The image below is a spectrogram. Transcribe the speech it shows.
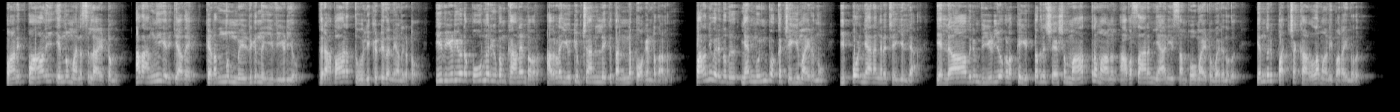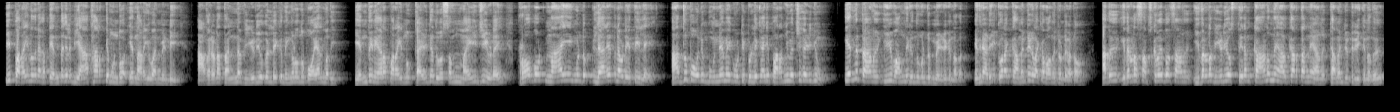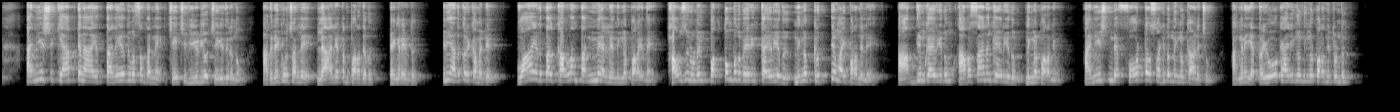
പണിപ്പാളി എന്ന് മനസ്സിലായിട്ടും അത് അംഗീകരിക്കാതെ കിടന്നും മെഴുകുന്ന ഈ വീഡിയോ ഇതൊരു അപാര തൊലിക്കെട്ടി തന്നെയാണ് കേട്ടോ. ഈ വീഡിയോയുടെ പൂർണ രൂപം കാണേണ്ടവർ അവരുടെ യൂട്യൂബ് ചാനലിലേക്ക് തന്നെ പോകേണ്ടതാണ്. പറഞ്ഞു വരുന്നത് ഞാൻ മുൻപൊക്കെ ചെയ്യുമായിരുന്നു. ഇപ്പോൾ ഞാൻ അങ്ങനെ ചെയ്യില്ല. എല്ലാവരും വീഡിയോകളൊക്കെ ഇട്ടതിന് ശേഷം മാത്രമാണ് അവസാനം ഞാൻ ഈ സംഭവമായിട്ട് വരുന്നത്. എന്തൊരു പച്ച കള്ളമാണ് ഈ പറയുന്നത്. ഈ പറയുന്നതിനകത്ത് എന്തെങ്കിലും യാഥാർത്ഥ്യമുണ്ടോ എന്നറിയുവാൻ വേണ്ടി അവരുടെ തന്നെ വീഡിയോകളിലേക്ക് നിങ്ങളൊന്ന് പോയാൽ മതി. എന്തിനേറെ പറയുന്നു? കഴിഞ്ഞ ദിവസം മൈജിയുടെ റോബോട്ട് നായയും കൊണ്ട് ലാലേട്ടൻ അവിടെ എത്തിയില്ലേ? അതുപോലും മുന്നമേ കൂട്ടി പുള്ളിക്കാരി പറഞ്ഞു വെച്ച് കഴിഞ്ഞു. എന്നിട്ടാണ് ഈ വന്നിരുന്നു കൊണ്ട് മെഴുകുന്നത്. ഇതിനടിയിൽ കുറെ കമന്റുകളൊക്കെ വന്നിട്ടുണ്ട് കേട്ടോ. അത് ഇവരുടെ സബ്സ്ക്രൈബേഴ്സ് ആണ്. ഇവരുടെ വീഡിയോ സ്ഥിരം കാണുന്ന ആൾക്കാർ തന്നെയാണ് കമന്റ് ഇട്ടിരിക്കുന്നത്. അനീഷ് ക്യാപ്റ്റനായ തലേ ദിവസം തന്നെ ചേച്ചി വീഡിയോ ചെയ്തിരുന്നു. അതിനെക്കുറിച്ചല്ലേ ലാലേട്ടൻ പറഞ്ഞത്? എങ്ങനെയുണ്ട്? ഇനി അടുത്തൊരു കമന്റ്. വായെടുത്താൽ കള്ളം തന്നെയല്ലേ നിങ്ങൾ പറയുന്നേ? ഹൗസിനുള്ളിൽ പത്തൊമ്പത് പേരും കയറിയത് നിങ്ങൾ കൃത്യമായി പറഞ്ഞില്ലേ? ആദ്യം കയറിയതും അവസാനം കയറിയതും നിങ്ങൾ പറഞ്ഞു. അനീഷിന്റെ ഫോട്ടോ സഹിതം നിങ്ങൾ കാണിച്ചു. അങ്ങനെ എത്രയോ കാര്യങ്ങൾ നിങ്ങൾ പറഞ്ഞിട്ടുണ്ട്.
